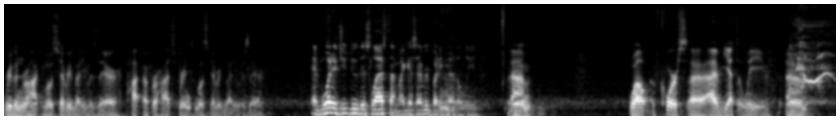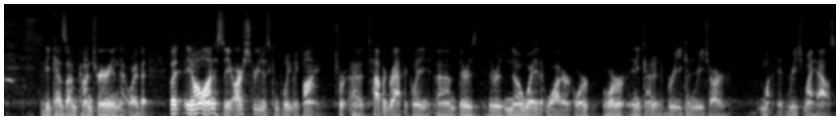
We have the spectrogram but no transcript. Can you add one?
Riven Rock, most everybody was there. Hot, Upper Hot Springs, most everybody was there. And what did you do this last time? I guess everybody had to leave. Um, well, of course, uh, I have yet to leave um, because I'm contrarian that way. But, but in all honesty, our street is completely fine. Uh, topographically, um, there is there is no way that water or or any kind of debris can reach our my, reach my house.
